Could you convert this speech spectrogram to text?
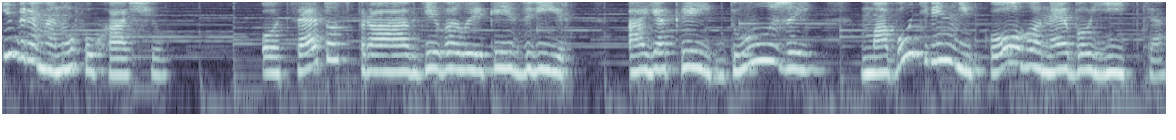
і дременув у хащу. Оце то справді великий звір, а який дужий. Мабуть, він нікого не боїться.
